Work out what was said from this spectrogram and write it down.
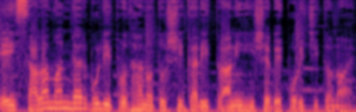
এই সালামান্ডারগুলি প্রধানত শিকারী প্রাণী হিসেবে পরিচিত নয়।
